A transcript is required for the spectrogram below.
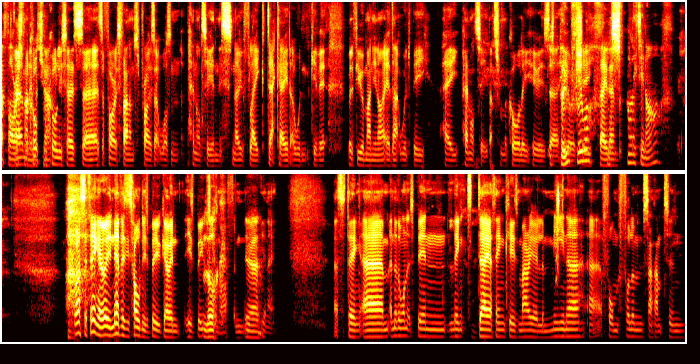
a Forest uh, fan McCaw- in the chat. Macaulay says, uh, as a Forest fan, I'm surprised that wasn't a penalty in this snowflake decade. I wouldn't give it, but if you were Man United, that would be a penalty. That's from Macaulay, who is His uh, boot he or flew she. off They and them. split in half. Well, that's the thing. I mean, Neves is holding his boot, going, his boot's Look, come off, and yeah. you know. That's the thing. Um, another one that's been linked today, I think, is Mario Lemina, uh, former Fulham, Southampton,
